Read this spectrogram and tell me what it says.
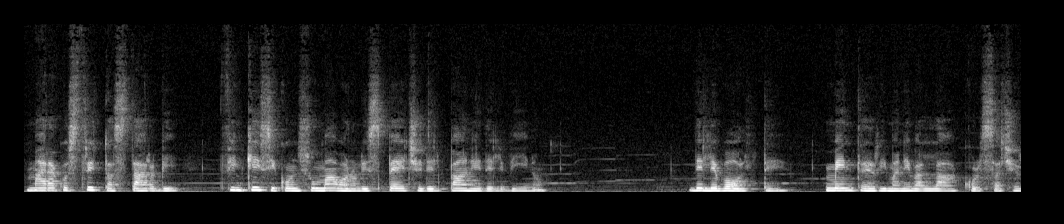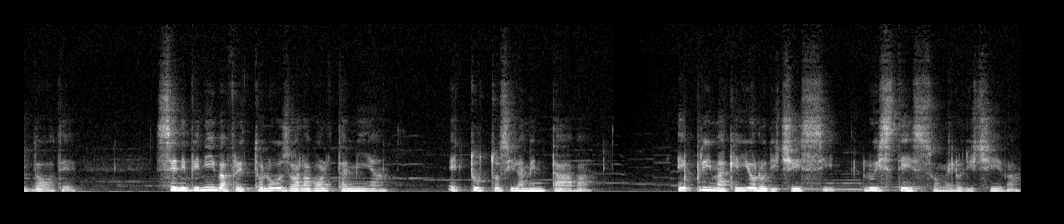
ma era costretto a starvi finché si consumavano le specie del pane e del vino. Delle volte, mentre rimaneva là col sacerdote, se ne veniva frettoloso alla volta mia e tutto si lamentava. E prima che io lo dicessi, lui stesso me lo diceva.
